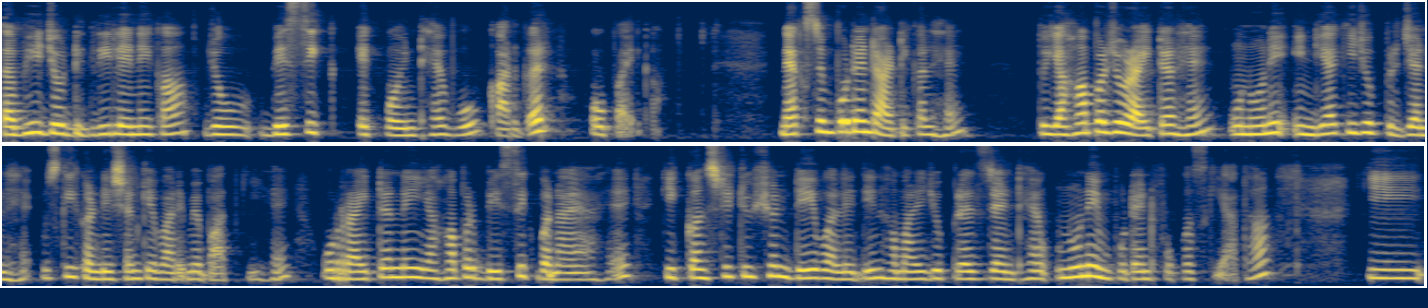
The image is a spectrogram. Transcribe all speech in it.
तभी जो डिग्री लेने का, जो बेसिक एक पॉइंट है वो कारगर हो पाएगा। नेक्स्ट इम्पोर्टेंट आर्टिकल है तो यहाँ पर जो राइटर हैं, उन्होंने इंडिया की जो प्रिजन है, उसकी कंडीशन के बारे में बात की है। और राइटर ने यहाँ पर बेसिक बनाया है कि कॉन्स्टिट्यूशन डे वाले दिन हमारे जो प्रेसिडेंट हैं, उन्होंने इम्पोर्टेंट फोकस किया था कि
